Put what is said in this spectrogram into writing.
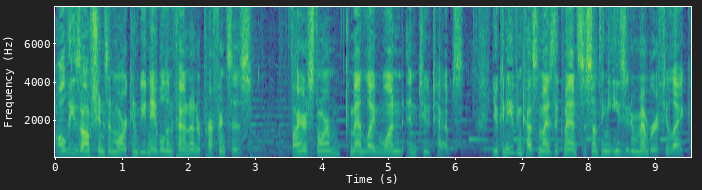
All these options and more can be enabled and found under Preferences, Firestorm, Command Line 1 and 2 tabs. You can even customize the commands to something easy to remember if you like.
